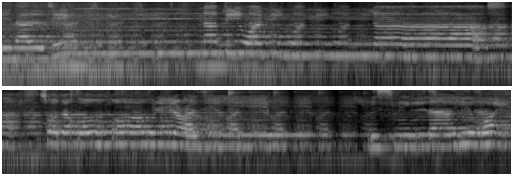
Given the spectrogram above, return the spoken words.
من الجنة. والناس صدق الله العظيم. بسم الله الرحمن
